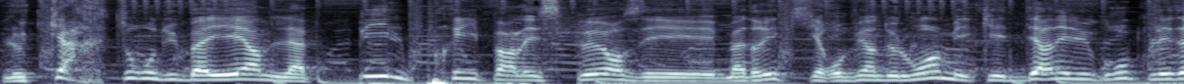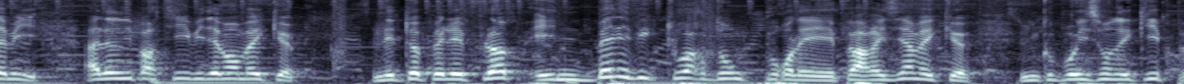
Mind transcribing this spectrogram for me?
Le carton du Bayern, la pile pris par les Spurs et Madrid qui revient de loin, mais qui est dernier du groupe, les amis. Allez, on est parti évidemment avec les tops et les flops. Et une belle victoire donc pour les Parisiens avec une composition d'équipe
